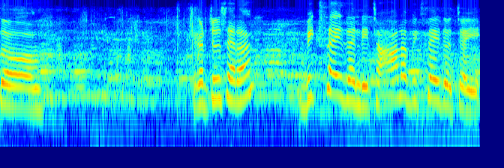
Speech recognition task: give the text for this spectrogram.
సో ఇక్కడ చూసారా? బిగ్ సైజ్ అండి చాలా బిగ్ సైజ్ వచ్చాయి.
